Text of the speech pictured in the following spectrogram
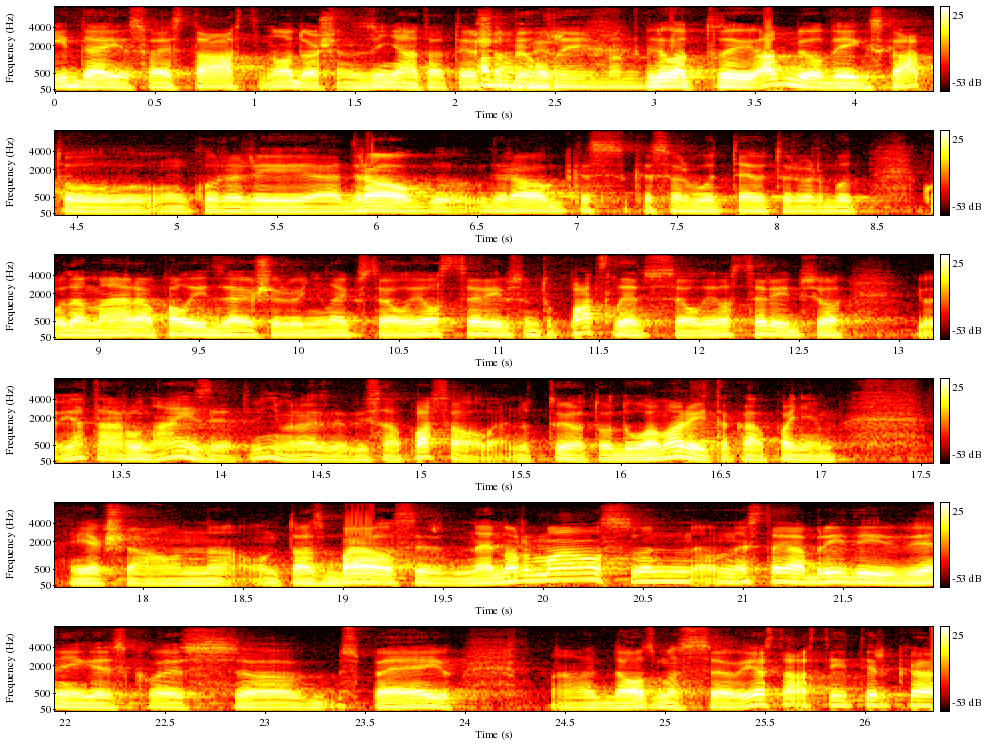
idejas vai stāsta nodošanas ziņā tā tiešām Atbildība. ir ļoti atbildīga skatu, un kur arī draugi, draugi kas, kas varbūt tev tur varbūt kādā mērā palīdzējuši, ir viņi liek uz tevi lielas cerības, un tu pats liec uz sevi lielas cerības. Jo, jo, ja tā runa aiziet, viņi var aiziet visā pasaulē. Nu, tu jau to domu arī paņem iekšā. Un, un tās bailes ir nenormālas. Un, un es tajā brīdī vienīgais, ko es uh, spēju uh, daudz maz sev iestāstīt, ir, ka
